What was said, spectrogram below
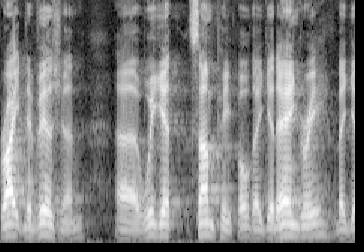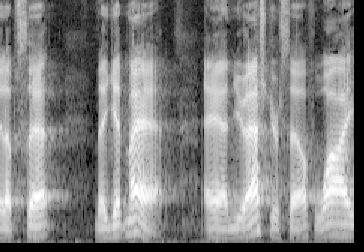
right division, uh, we get some people, they get angry, they get upset, they get mad. And you ask yourself, why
